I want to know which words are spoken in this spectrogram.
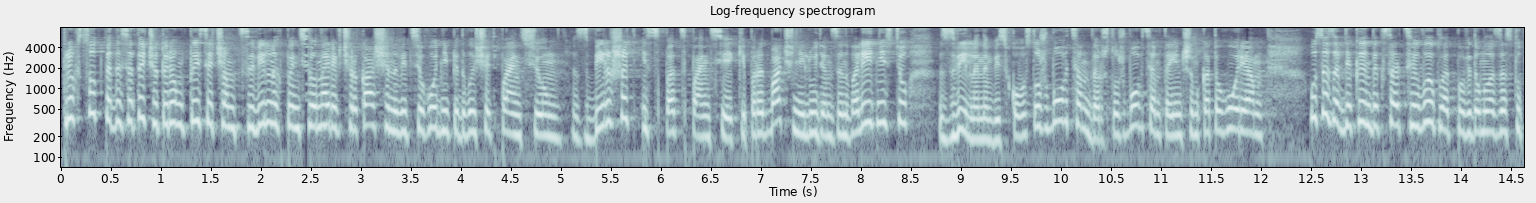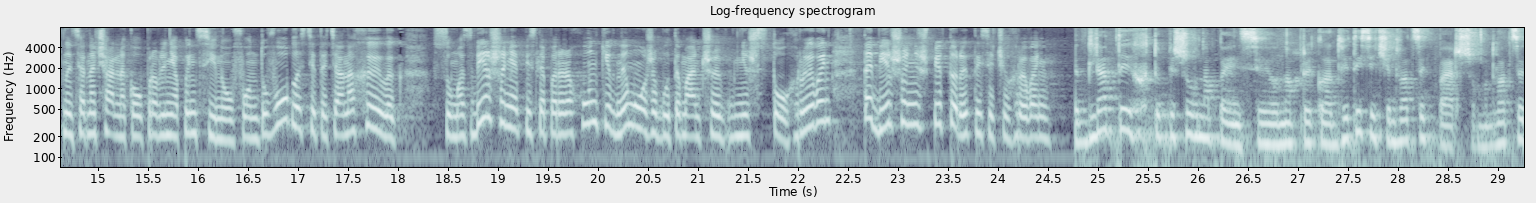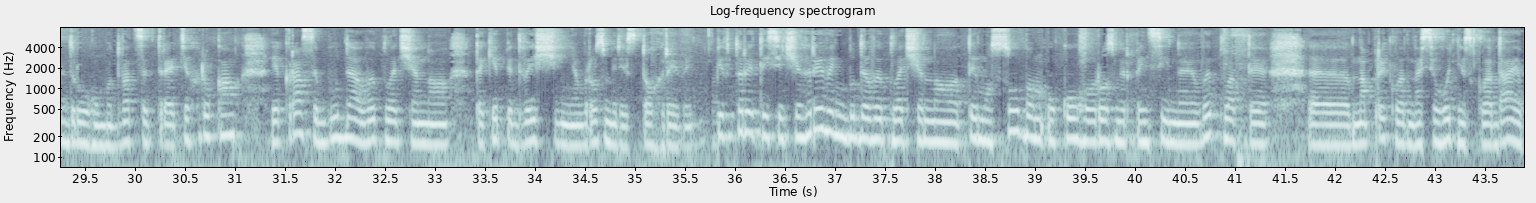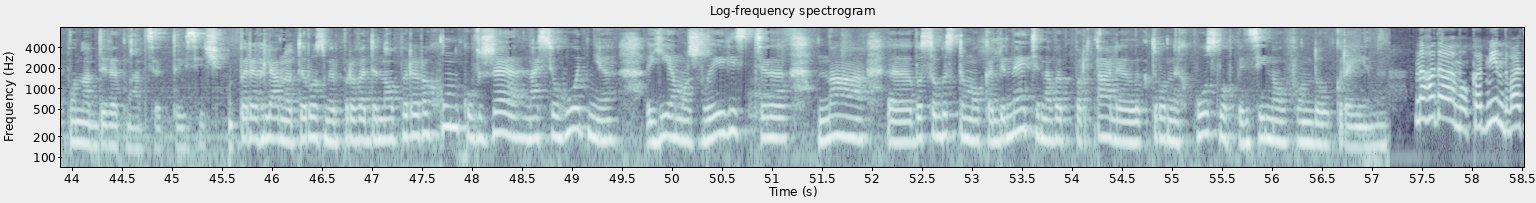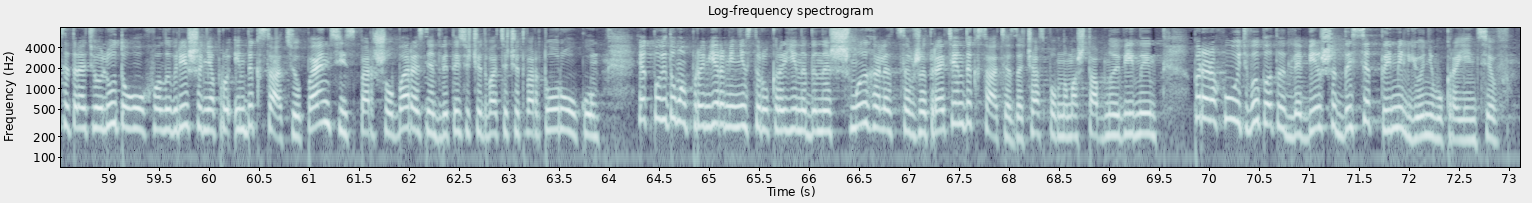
354 тисячам цивільних пенсіонерів Черкащини від сьогодні підвищать пенсію. Збільшать і спецпенсії, які передбачені людям з інвалідністю, звільненим військовослужбовцям, держслужбовцям та іншим категоріям. Усе завдяки індексації виплат повідомила заступниця начальника управління пенсійного фонду в області Тетяна Хилик. Сума збільшення після перерахунків не може бути меншою ніж 100 гривень та більшою ніж півтори тисячі гривень. Для тих, хто пішов на пенсію, наприклад, 2021, 22, 23 роках, якраз і буде виплачено таке підвищення в розмірі 100 гривень. Півтори тисячі гривень буде виплачено тим особам, у кого розмір пенсійної виплати, е, наприклад, на сьогодні складає понад 19 тисяч. Переглянути розмір проведеного перерахунку вже на сьогодні є можливість е, на е, в особистому кабінеті на веб-порталі електронних послуг Пенсійного фонду України. Нагадаємо, Кабмін 23 лютого ухвалив рішення про індексацію пенсій з 1 березня 2024 року. Як повідомив прем'єр-міністр України Денис Шмигаль, це вже третя індексація за час повномасштабної війни. Перерахують виплати для більше 10 мільйонів українців.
